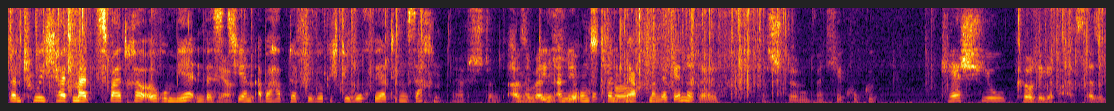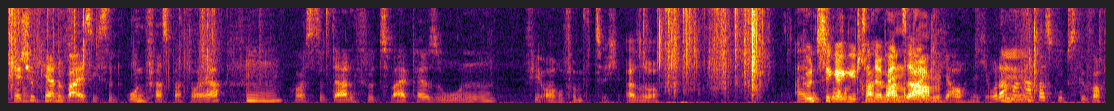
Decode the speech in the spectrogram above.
dann tue ich halt mal zwei, drei Euro mehr investieren, ja. aber habe dafür wirklich die hochwertigen Sachen. Ja, das stimmt. Also meine, den Ernährungstrend gucke, merkt man ja generell. Das stimmt. Wenn ich hier gucke, Cashew Curryreis. Also Cashewkerne, mhm. weiß ich, sind unfassbar teuer. Mhm. Kostet dann für zwei Personen 4,50 Euro. Also eigentlich günstiger geht es in der Mensa eigentlich auch nicht, oder? Mhm. Man hat was Gutes gekocht.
